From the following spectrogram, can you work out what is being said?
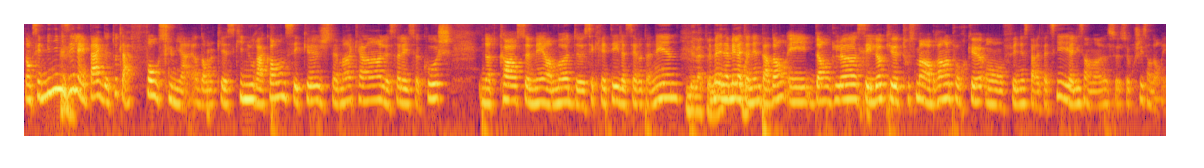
Donc, c'est de minimiser l'impact de toute la fausse lumière. Donc, euh, ce qu'il nous raconte, c'est que justement, quand le soleil se couche, notre corps se met en mode euh, sécréter la sérotonine, Mélatonine. euh, la mélatonine, pardon. Et donc là, c'est là que tout se met en branle pour qu'on finisse par être fatigué et aller se, se coucher, s'endormir.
